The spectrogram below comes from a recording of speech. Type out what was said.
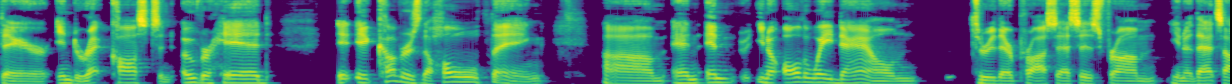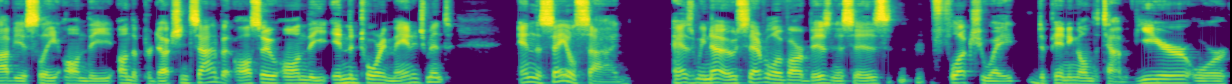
their indirect costs and overhead. It, it covers the whole thing, um, and and you know all the way down through their processes from you know that's obviously on the on the production side but also on the inventory management and the sales side. As we know several of our businesses fluctuate depending on the time of year or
